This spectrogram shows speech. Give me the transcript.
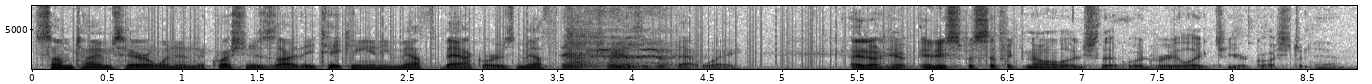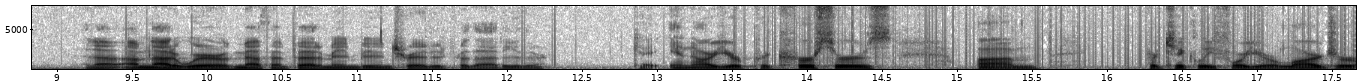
sometimes heroin, and the question is, are they taking any meth back, or is meth not transited that way? I don't have any specific knowledge that would relate to your question. And I, I'm not aware of methamphetamine being traded for that either. Okay, and are your precursors, um, particularly for your larger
